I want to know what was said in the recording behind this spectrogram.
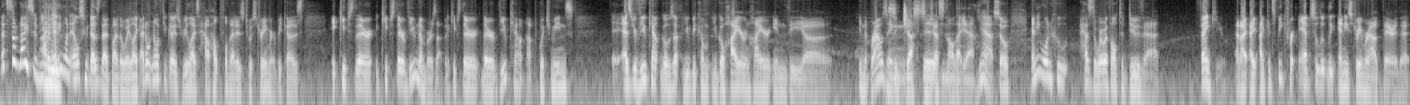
That's so nice of you, I and mean- anyone else who does that. By the way, like I don't know if you guys realize how helpful that is to a streamer because it keeps their it keeps their view numbers up, it keeps their their view count up, which means as your view count goes up, you become you go higher and higher in the uh, in the browsing Suggested, and all that, yeah. Yeah, so anyone who has the wherewithal to do that, thank you. And I, I, I could speak for absolutely any streamer out there that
